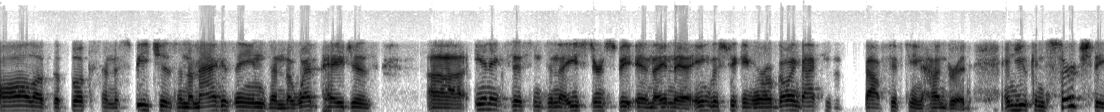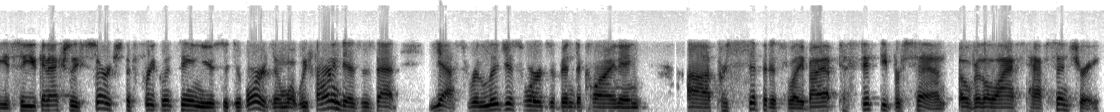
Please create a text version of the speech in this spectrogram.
all of the books and the speeches and the magazines and the web pages uh, in existence in the Eastern spe- in in the English speaking world, going back to about 1500. And you can search these, so you can actually search the frequency and usage of words. And what we find is is that yes, religious words have been declining uh, precipitously by up to 50% over the last half century.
